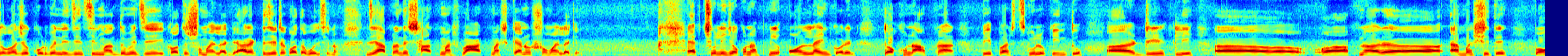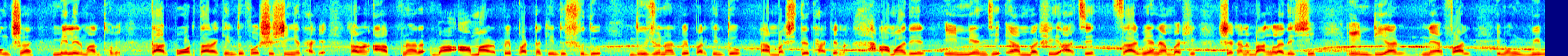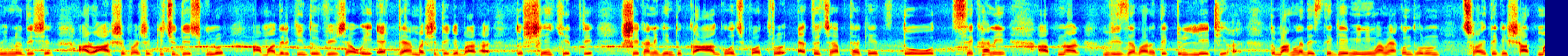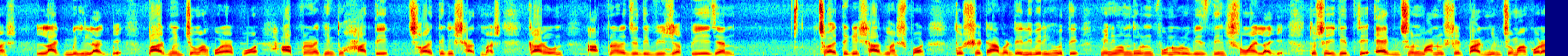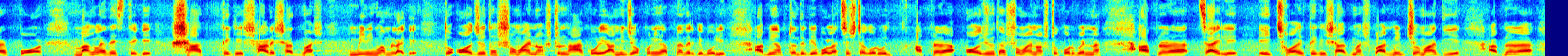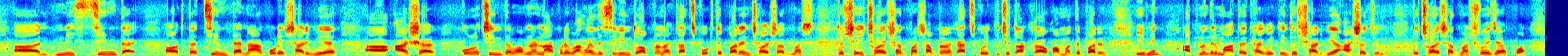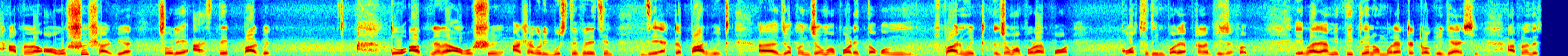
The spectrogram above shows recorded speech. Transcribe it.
যোগাযোগ করবেন এজেন্সির মাধ্যমে যে কত সময় লাগে। আর একটা যেটা কথা বলছিলাম, যে আপনাদের সাত মাস বা আট মাস কেন সময় লাগে? অ্যাকচুয়ালি যখন আপনি অনলাইন করেন, তখন আপনার পেপার্সগুলো কিন্তু ডিরেক্টলি আপনার অ্যাম্বাসিতে পৌঁছায় মেলের মাধ্যমে। তারপর তারা কিন্তু প্রসেসিংয়ে থাকে। কারণ আপনার বা আমার পেপারটা কিন্তু শুধু দুজনার পেপার কিন্তু অ্যাম্বাসিতে থাকে না। আমাদের ইন্ডিয়ান যে অ্যাম্বাসি আছে সার্বিয়ান অ্যাম্বাসি সেখানে বাংলাদেশি ইন্ডিয়ান নেপাল এবং বিভিন্ন দেশের আরও আশেপাশের কিছু দেশগুলোর আমাদের কিন্তু ভিসা ওই একটা অ্যাম্বাসি থেকে বার হয়। তো সেই ক্ষেত্রে সেখানে কিন্তু কাগজপত্র এত চাপ থাকে, তো সেখানে আপনার ভিসা বাড়াতে একটু লেটই হয়। তো বাংলাদেশ থেকে মিনিমাম এখন ধরুন ছয় থেকে সাত মাস লাগবেই লাগবে। পারমিট জমা করার পর আপনারা কিন্তু হাতে ছয় থেকে সাত মাস। কারণ আপনারা যদি ভিসা পেয়ে যান ছয় থেকে সাত মাস পর, তো সেটা আবার ডেলিভারি হতে মিনিমাম ধরুন পনেরো বিশ দিন সময় লাগে। তো সেই ক্ষেত্রে একজন মানুষের পারমিট জমা করার পর বাংলাদেশ থেকে সাত থেকে সাড়ে সাত মাস মিনিমাম লাগে। তো অযথা সময় নষ্ট না করে আমি যখনই আপনাদেরকে বলি, আমি আপনাদেরকে বলার চেষ্টা করব, আপনারা অযথা সময় নষ্ট করবেন না। আপনারা চাইলে এই ছয় থেকে সাত মাস পারমিট জমা দিয়ে আপনারা নিশ্চিন্তায়, অর্থাৎ চিন্তা না করে সার্বিয়ায় আসার কোনো চিন্তাভাবনা না করে বাংলাদেশে কিন্তু আপনারা কাজ করতে পারেন ছয় সাত মাস। তো সেই ছয় সাত মাস আপনারা কাজ করে কিছু টাকাও কামাতে পারেন। ইভেন আপনাদের মাথায় থাকবে কিন্তু সার্বিয়া আসার জন্য। তো ছয় সাত মাস হয়ে যাওয়ার পর আপনারা অবশ্যই সার্বিয়া চলে আসতে পারবেন। তো আপনারা অবশ্যই আশা করি বুঝতে পেরেছেন যে একটা পারমিট যখন জমা পড়ে তখন পারমিট জমা পড়ার পর কতদিন পরে আপনারা ভিসা পাবেন। এবার আমি তৃতীয় নম্বরে একটা টপিকে আসি। আপনাদের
